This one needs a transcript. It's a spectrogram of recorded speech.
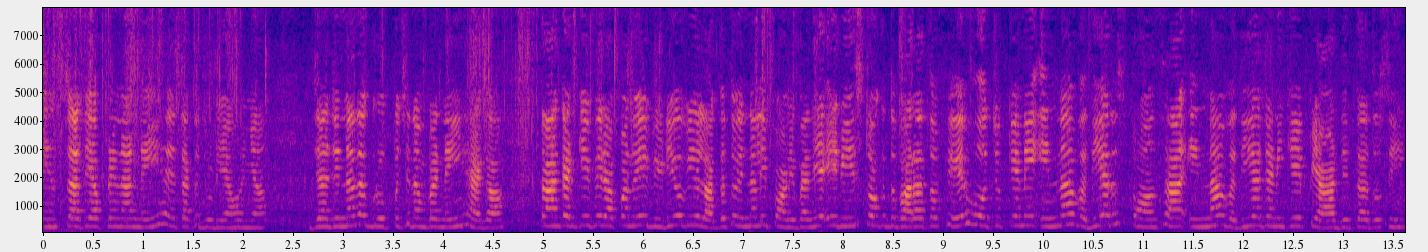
ਇੰਸਟਾ ਤੇ ਆਪਣੇ ਨਾਲ ਨਹੀਂ ਹਜੇ ਤੱਕ ਜੁੜੀਆਂ ਹੋਈਆਂ ਜਾਂ ਜਿਨ੍ਹਾਂ ਦਾ ਗਰੁੱਪ 'ਚ ਨੰਬਰ ਨਹੀਂ ਹੈਗਾ, ਤਾਂ ਕਰਕੇ ਫਿਰ ਆਪਾਂ ਨੂੰ ਇਹ ਵੀਡੀਓ ਵੀ ਅਲੱਗ ਤੋਂ ਇਹਨਾਂ ਲਈ ਪਾਉਣੀ ਪੈਂਦੀ ਹੈ। ਇਹ ਰੀਸਟਾਕ ਦੁਬਾਰਾ ਤੋਂ ਫੇਰ ਹੋ ਚੁੱਕੇ ਨੇ। ਇੰਨਾ ਵਧੀਆ ਰਿਸਪੌਂਸ ਆ, ਇੰਨਾ ਵਧੀਆ ਜਾਨੀ ਕਿ ਪਿਆਰ ਦਿੱਤਾ ਤੁਸੀਂ।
